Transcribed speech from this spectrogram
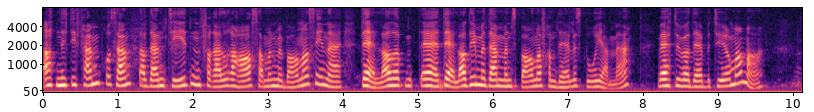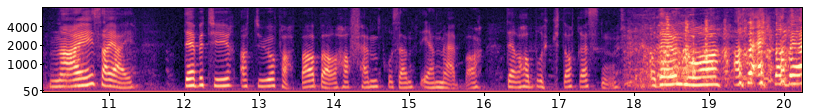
at 95% av den tiden foreldre har sammen med barna sine, deler, eh, deler, de med dem mens barna fremdeles bor hjemme. Vet du hva det betyr, mamma? Nei, sa jeg. Det betyr at du og pappa bare har 5% igjen med Ebba. Dere har brukt opp resten. Og det er jo nå Altså, etter det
